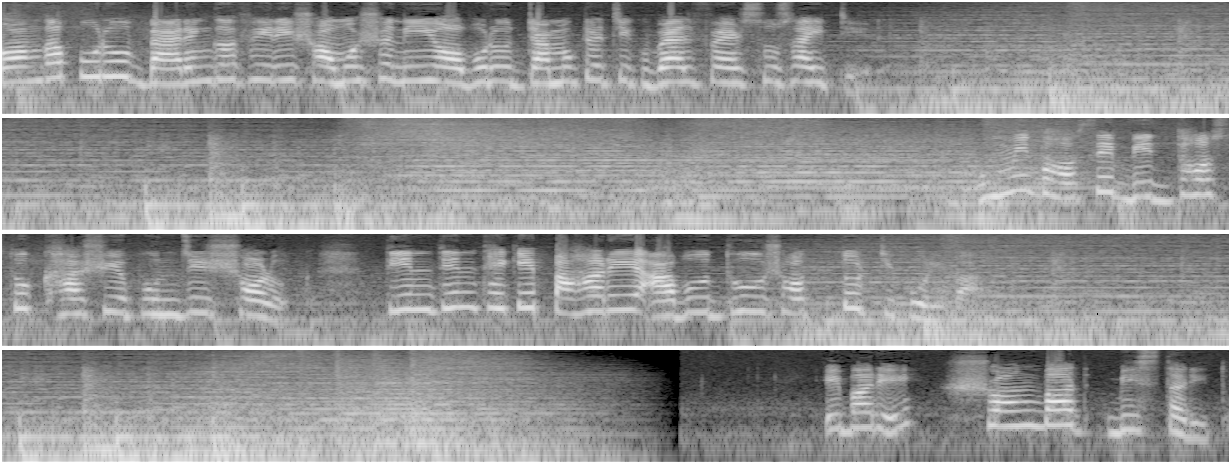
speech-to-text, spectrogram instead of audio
গঙ্গাপুর ও ব্যারেঙ্গা ফেরি সমস্যা নিয়ে অবরোধ ডেমোক্রেটিক ওয়েলফেয়ার সোসাইটির ভূমি ধসে বিধ্বস্ত খাসিয়া পুঞ্জির সড়ক। তিন দিন থেকে পাহাড়ে আবদ্ধ সত্তরটি পরিবার। এবারে সংবাদ বিস্তারিত।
